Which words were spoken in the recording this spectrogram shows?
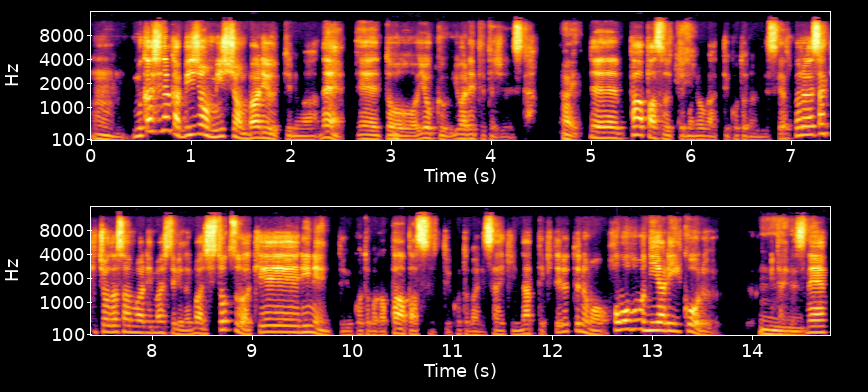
うん。昔なんかビジョン、ミッション、バリューっていうのはね、えっ、と、よく言われてたじゃないですか。はい。で、パーパスってものがあってことなんですけど、これはさっき長田さんもありましたけど、まあ一つは経営理念っていう言葉がパーパスっていう言葉に最近なってきてるっていうのも、ほぼほぼニアリーイコールみたいですね。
